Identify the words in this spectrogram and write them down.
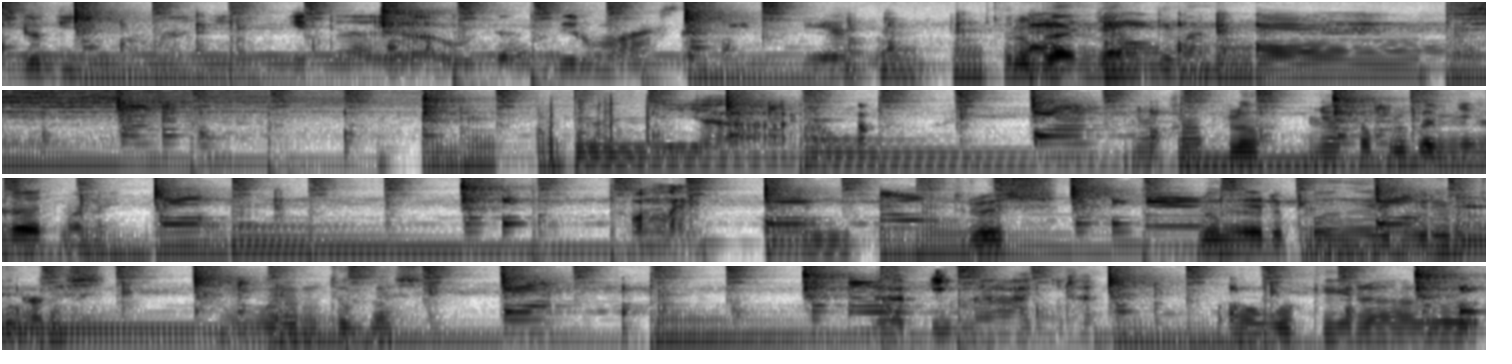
Juga bingung. Kita ya udah di rumah aja gitu ya. lu belanja gimana Aja ya nyokap nyokap lu nyokap lu belanja lewat mana online. terus lu nggak ada pengirim ngirim tugas? ngirim tugas? Lewat email aja oh gue kira lu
